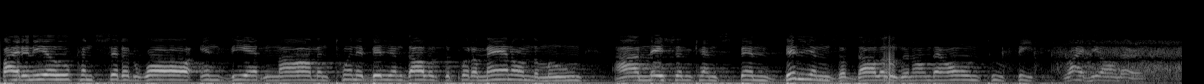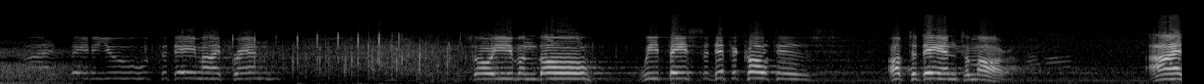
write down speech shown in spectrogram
fight an ill-considered war in Vietnam and $20 billion to put a man on the moon, our nation can spend billions of dollars and on their own two feet right here on earth. I say to you today, my friend, so even though we face the difficulties of today and tomorrow. I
